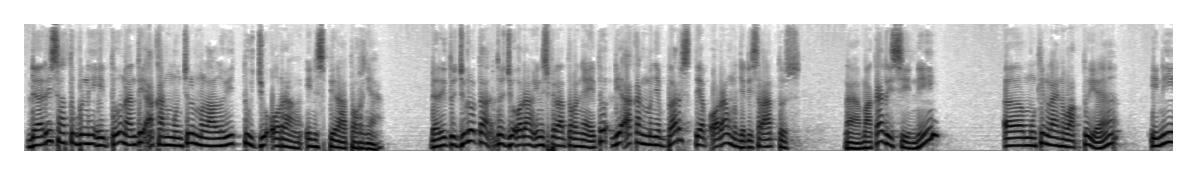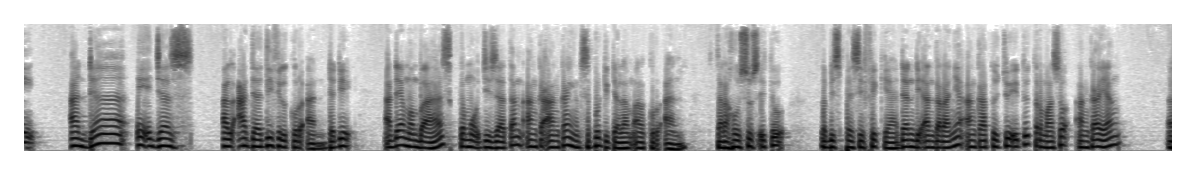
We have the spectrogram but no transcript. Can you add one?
Dari satu benih itu nanti akan muncul melalui tujuh orang inspiratornya. Dari tujuh, tujuh orang inspiratornya itu dia akan menyebar setiap orang menjadi seratus. Nah, maka di sini uh, mungkin lain waktu ya, ini ada ijaz al-adadi fil Quran. Jadi ada yang membahas kemukjizatan angka-angka yang disebut di dalam Al-Qur'an. Secara khusus itu lebih spesifik ya dan di antaranya angka 7 itu termasuk angka yang e,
